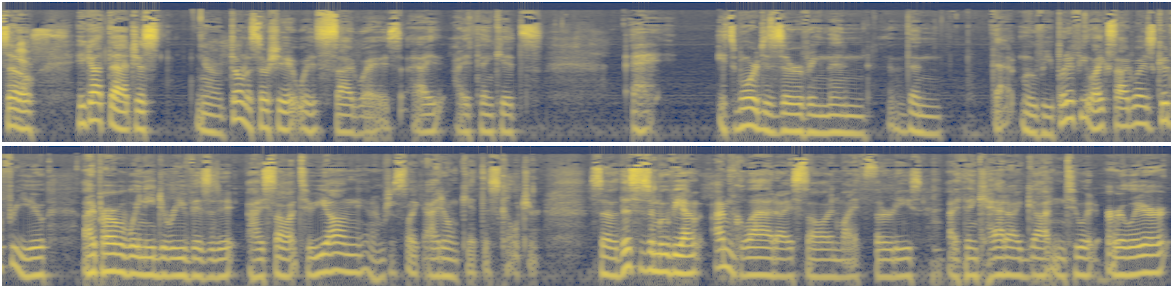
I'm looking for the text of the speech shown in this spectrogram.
so yes. he got that. Just you know, don't associate with Sideways. I I think it's eh, it's more deserving than than that movie. But if you like Sideways, good for you. I probably need to revisit it. I saw it too young, and I'm just like, I don't get this culture. So this is a movie I'm, I'm glad I saw in my 30s. I think had I gotten to it earlier,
